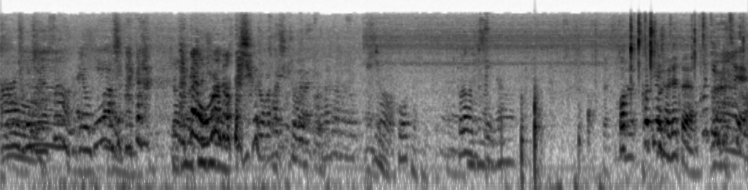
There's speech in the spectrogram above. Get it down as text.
아, 이게 그래서 여기에 발가락, 발가락 오므라들었다, 지금. 돌아가셨습니다. 컷, 커팅이 잘 됐다. 커팅 그치?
